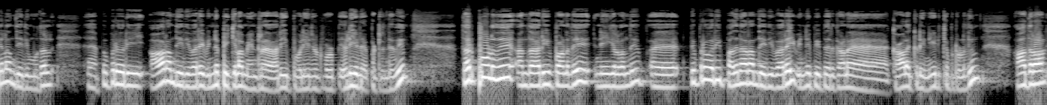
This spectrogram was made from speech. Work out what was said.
ஏழாம் தேதி முதல் பிப்ரவரி ஆறாம் தேதி வரை விண்ணப்பிக்கலாம் என்ற அறிவிப்பு வெளியிட வெளியிடப்பட்டிருந்தது. தற்பொழுது அந்த அறிவிப்பானது நீங்கள் வந்து பிப்ரவரி பதினாறாம் தேதி வரை விண்ணப்பிப்பதற்கான காலக்கெடு நீடிக்கப்பட்டுள்ளது ஆதலால்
